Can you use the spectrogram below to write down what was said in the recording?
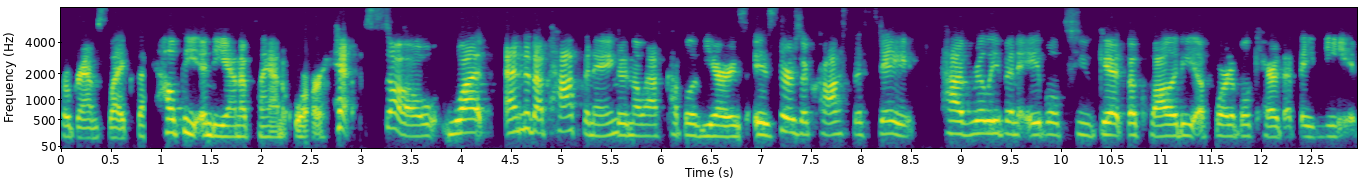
programs like the Healthy Indiana Plan or HIP. So, what ended up happening in the last couple of years is there's across the state have really been able to get the quality, affordable care that they need.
